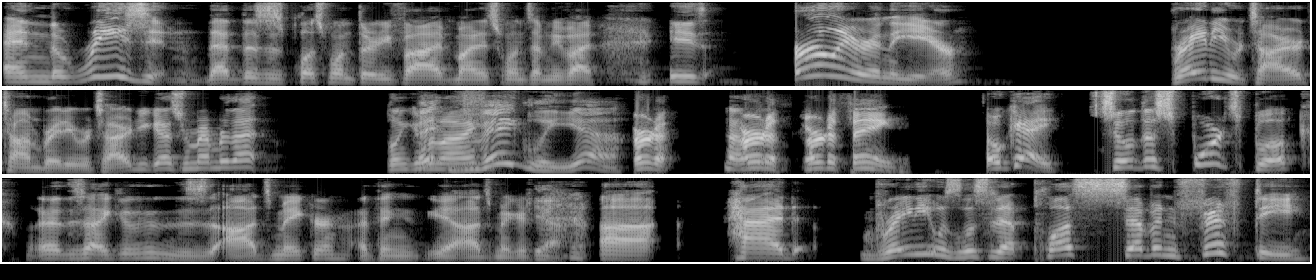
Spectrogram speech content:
And the reason that this is plus 135 minus 175 is earlier in the year, Brady retired. Tom Brady retired. You guys remember that? Blink of an eye? Vaguely, yeah. Heard a heard a heard a thing. Okay, so the sports book, uh, this, I this is odds maker. I think yeah, odds maker. Yeah. Uh, had Brady was listed at plus seven fifty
